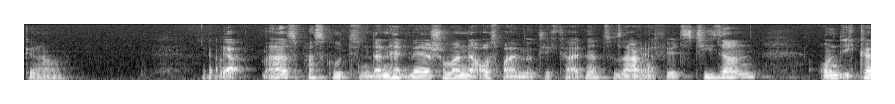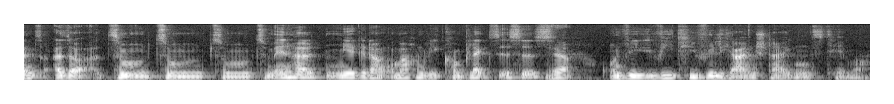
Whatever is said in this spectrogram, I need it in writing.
Genau. Ja, ah, das passt gut. Und dann hätten wir ja schon mal eine Auswahlmöglichkeit, ne? zu sagen, ich will es teasern und ich kann also zum, zum, zum, zum Inhalt mir Gedanken machen, wie komplex ist es Ja. und wie, wie tief will ich einsteigen ins Thema.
